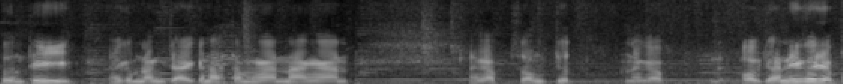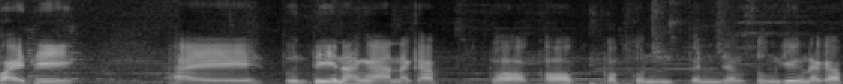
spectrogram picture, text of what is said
พื้นที่ให้กำลังใจคณะทำงานหน้างานนะครับสองจุดนะครับ ออกจากนี้ก็จะไปที่ไอพื้นที่หน้างานนะครับ ก็ขอขอบคุณเป็นอย่างสูงยิ่งนะครับ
